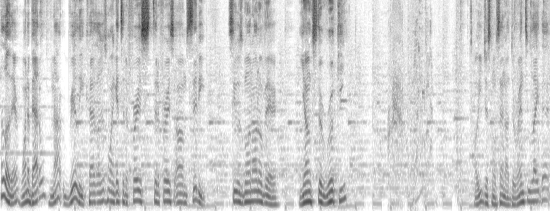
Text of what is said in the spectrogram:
Hello there. Want a battle? Not really, cuz I just want to get to the first to the first um city. See what's going on over there. Youngster rookie. Oh, you just gonna send a Dorentu like that?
